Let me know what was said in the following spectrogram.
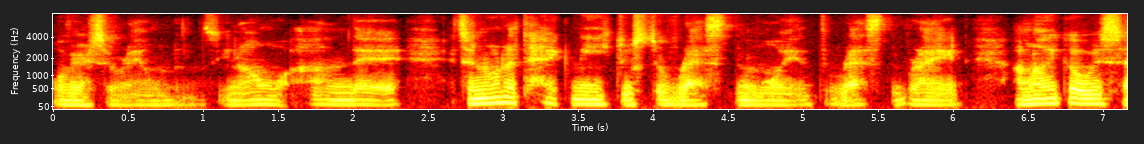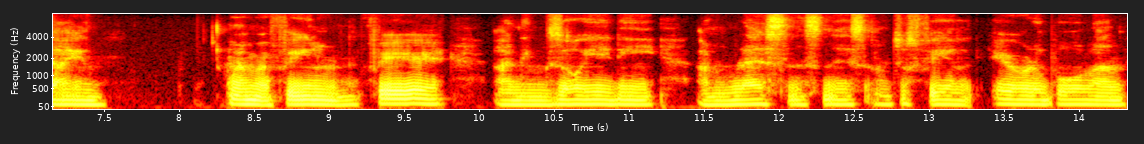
of your surroundings, you know, and uh, it's another technique just to rest the mind, to rest the brain. And like I was saying, when we're feeling fear and anxiety and restlessness and just feeling irritable and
